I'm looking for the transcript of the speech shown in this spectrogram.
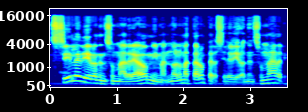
sí le dieron en su madre a Omniman. No lo mataron, pero sí le dieron en su madre.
